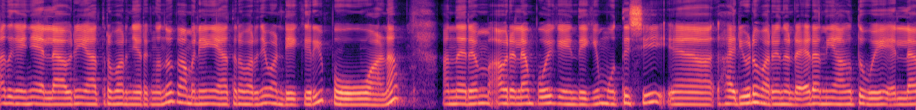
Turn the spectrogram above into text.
അത് കഴിഞ്ഞ് എല്ലാവരും യാത്ര പറഞ്ഞിറങ്ങുന്നു. കമലയും യാത്ര പറഞ്ഞ് വണ്ടിയിൽ കയറി പോവുകയാണ് അന്നേരം അവരെല്ലാം പോയി കഴിയുമ്പോഴേക്കും മുത്തശ്ശി ഹരിയോട് പറയുന്നുണ്ട് എടാ നീ അകത്ത് പോയി എല്ലാ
